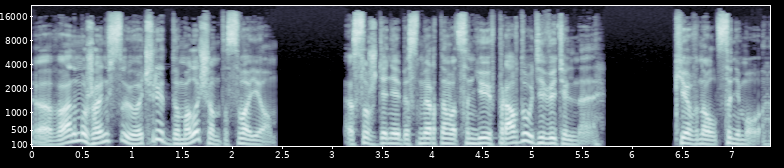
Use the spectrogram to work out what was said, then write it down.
Ван Мужань, в свою очередь, думал о чем то своем. «Суждение бессмертного Цинью и вправду удивительно», — кивнул Циньму.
